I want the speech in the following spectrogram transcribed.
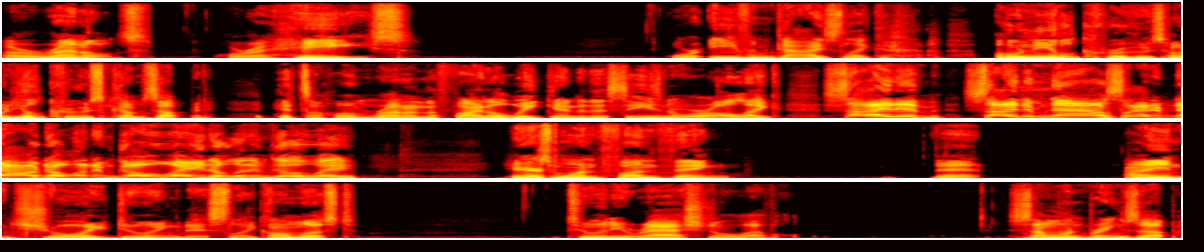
a Reynolds or a Hayes, or even guys like Oneil Cruz. Oneil Cruz comes up and hits a home run on the final weekend of the season, and we're all like, sign him, sign him now, sign him now, don't let him go away, don't let him go away. Here's one fun thing that I enjoy doing this, like almost to an irrational level. Someone brings up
